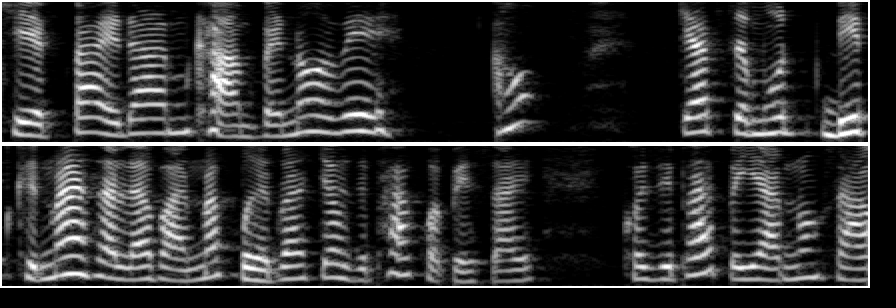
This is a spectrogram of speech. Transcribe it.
เขตป้ายด้านขามไปนอร์เวย์เอ้าจับสมุดดิดขึ้นมาทันแล้วบานมาเปิดว่าเจ้าสิพาข่อยไปไสข่อยสิพาไปยามน้องสาว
